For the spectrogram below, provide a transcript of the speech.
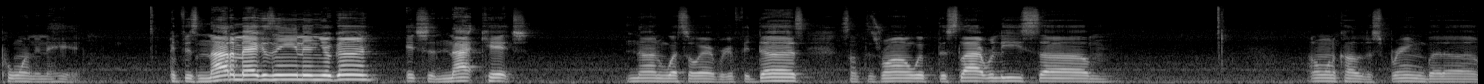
put one in the head. If it's not a magazine in your gun, it should not catch none whatsoever. If it does, something's wrong with the slide release. Um, I don't want to call it a spring, but uh,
